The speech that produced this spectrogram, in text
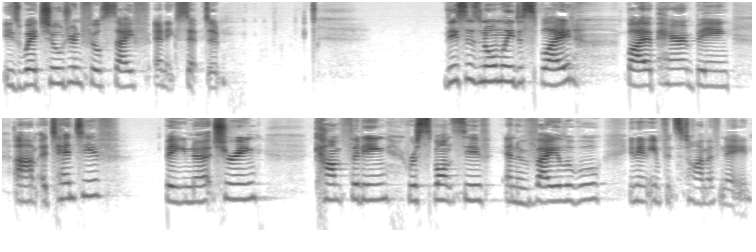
is where children feel safe and accepted. This is normally displayed by a parent being um, attentive, being nurturing, comforting, responsive, and available in an infant's time of need.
